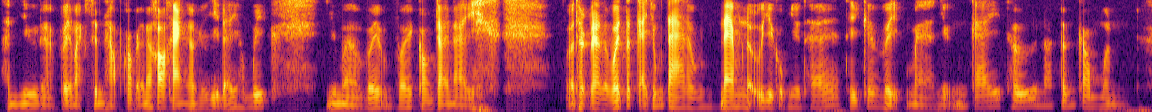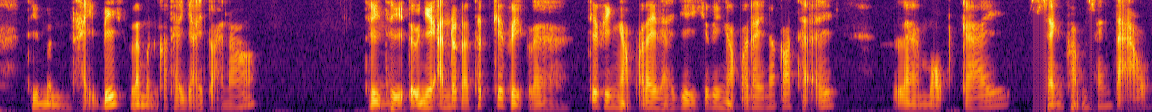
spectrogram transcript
hình như là về mặt sinh học có vẻ nó khó khăn hơn cái gì đấy không biết. Nhưng mà với với con trai này và thật ra là với tất cả chúng ta luôn nam nữ gì cũng như thế thì cái việc mà những cái thứ nó tấn công mình thì mình hãy biết là mình có thể giải tỏa nó. Thì ừ. thì tự nhiên anh rất là thích cái việc là cái viên ngọc ở đây là gì? Cái viên ngọc ở đây nó có thể là một cái sản phẩm sáng tạo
